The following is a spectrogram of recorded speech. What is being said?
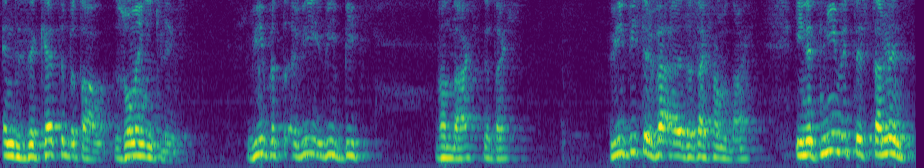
en de zakat te betalen, zolang ik leef. Wie, wie, wie biedt vandaag de dag? Wie biedt er eh, de dag van vandaag? In het Nieuwe Testament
